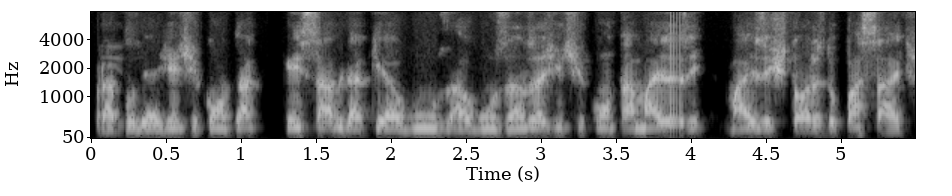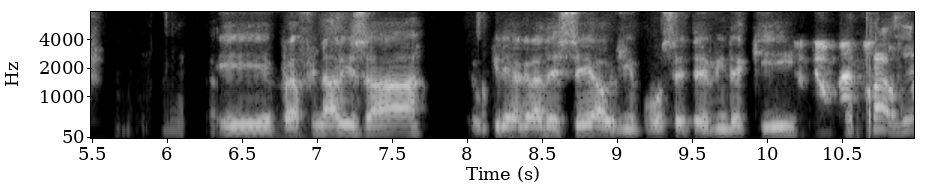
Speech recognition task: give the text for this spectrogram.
para poder a gente contar, quem sabe daqui a alguns, alguns anos a gente contar mais, mais histórias do Passat. E para finalizar, eu queria agradecer, Aldinho, por você ter vindo aqui. É um prazer,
